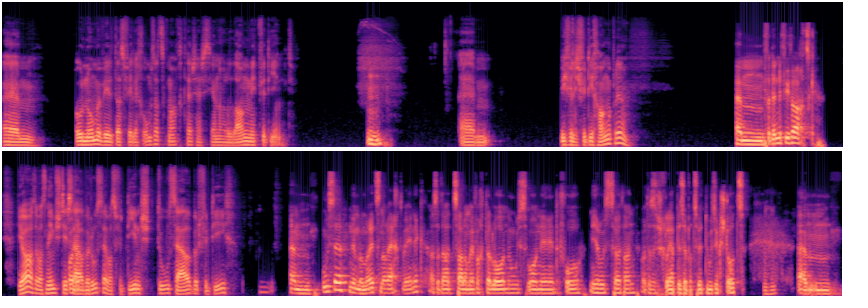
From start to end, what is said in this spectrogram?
Ähm, und nur weil du das vielleicht Umsatz gemacht hast, hast du es ja noch lange nicht verdient. Mhm. Ähm, wie viel ist für dich hängen geblieben? Ähm, von den 85? Ja, also was nimmst du dir Oder? selber raus? Was verdienst du selber für dich? Ähm, raus nehmen wir jetzt noch recht wenig. Also da zahlen wir einfach den Lohn aus, den ich davor mir ausgezahlt habe. Und das ist etwas über 2000 Stutz. Mhm. Ähm,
